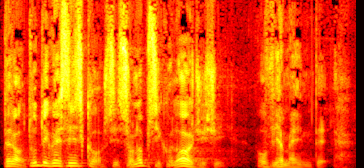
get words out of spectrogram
Però tutti questi discorsi sono psicologici, ovviamente.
